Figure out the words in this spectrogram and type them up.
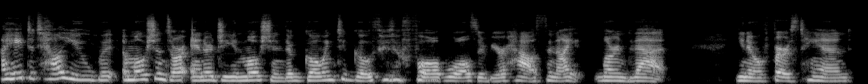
I hate to tell you, but emotions are energy in motion. They're going to go through the four walls of your house, and I learned that, you know, firsthand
